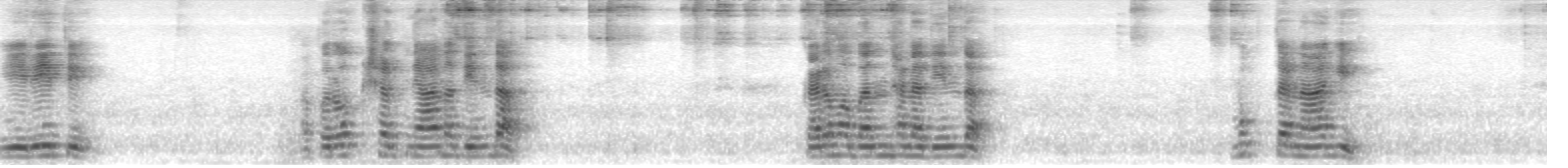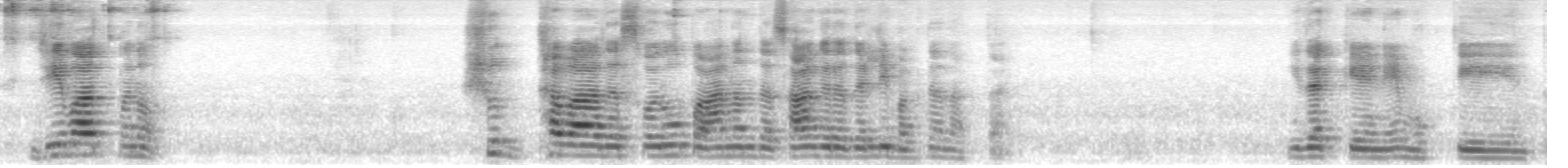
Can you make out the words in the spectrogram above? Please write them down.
ಈ ರೀತಿ ಅಪರೋಕ್ಷ ಜ್ಞಾನದಿಂದ, ಕರ್ಮಬಂಧನದಿಂದ ಮುಕ್ತನಾಗಿ ಜೀವಾತ್ಮನು ಶುದ್ಧವಾದ ಸ್ವರೂಪ ಆನಂದ ಸಾಗರದಲ್ಲಿ ಮಗ್ನನಾಗ್ತಾನೆ. ಇದಕ್ಕೇನೆ ಮುಕ್ತಿ ಅಂತ.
